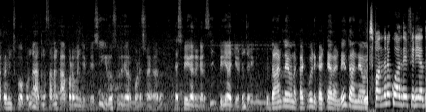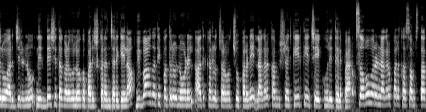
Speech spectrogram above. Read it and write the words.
ఆక్రమించుకోకుండా అతని స్థలం కాపాడమని చెప్పేసి ఈరోజు సూర్యదేవర కోటేశ్వర గారు ఎస్పీ గారిని కలిసి ఫిర్యాదు చేయడం జరిగింది. దాంట్లో ఏమైనా కట్టుబడి కట్టారండి? దాన్ని స్పందనకు అందే ఫిర్యాదులు అర్జీలను నిర్దేశిత గడువులోగా పరిష్కారం జరిగేలా విభాగాధిపతులు నోడల్ అధికారులు చొరవ చూపాలని నగర కమిషనర్ కీర్తి చేకూరి తెలిపారు. సోమవారం నగరపాలక సంస్థ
